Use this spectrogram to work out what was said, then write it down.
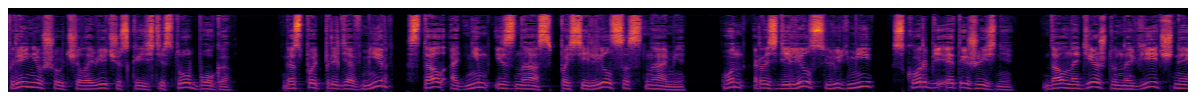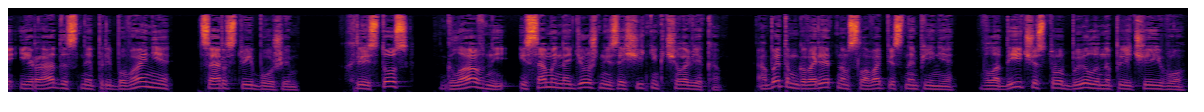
принявшего человеческое естество Бога. Господь, придя в мир, стал одним из нас, поселился с нами. Он разделил с людьми скорби этой жизни, дал надежду на вечное и радостное пребывание в Царстве Божьем. Христос – главный и самый надежный защитник человека. Об этом говорят нам слова песнопения «Владычество было на плече его».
